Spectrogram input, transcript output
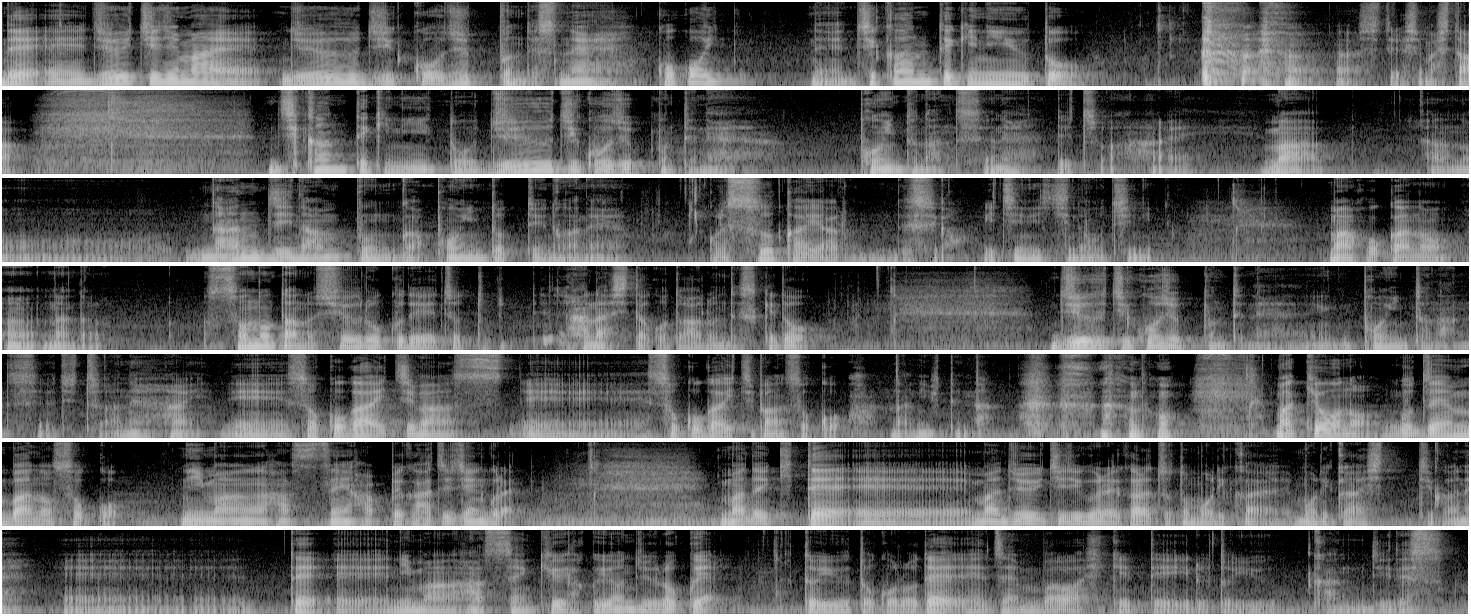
で、11時前、10時50分ですね、ここ、ね、時間的に言うと、失礼しました。時間的に言うと10時50分ってねポイントなんですよね実は。はい。まああの何時何分がポイントっていうのがねこれ数回あるんですよ。一日のうちに。まあ他の、うん、なんだろう。その他の収録でちょっと話したことあるんですけど10時50分ってねポイントなんですよ実はね。はい、えー、そこが一番、えー、そこが一番そこ。何言ってんだ。あのまあ今日の午前場の底2万8880円ぐらい。まで来て、えーまあ、11時ぐらいからちょっと盛り返盛り返しっていうかね、えー、で、えー、2万8946円というところで前場は引けているという感じです。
